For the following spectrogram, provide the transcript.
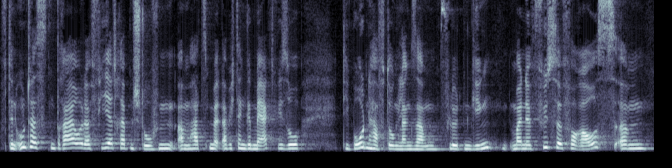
auf den untersten drei oder vier Treppenstufen, ähm, habe ich dann gemerkt, wie so die Bodenhaftung langsam flöten ging. Meine Füße voraus, ähm,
